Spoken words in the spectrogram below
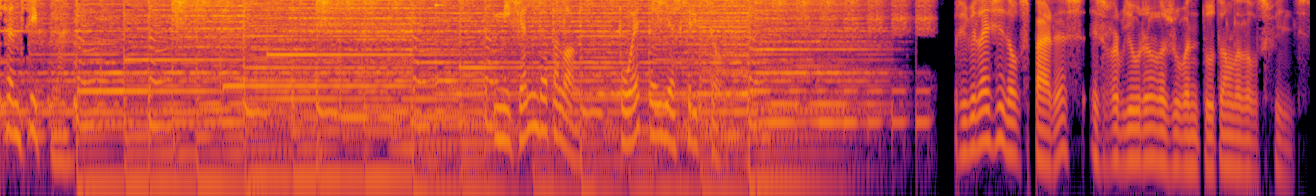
sensible Miquel de Palol, poeta i escriptor Privilegi dels pares és reviure la joventut en la dels fills.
